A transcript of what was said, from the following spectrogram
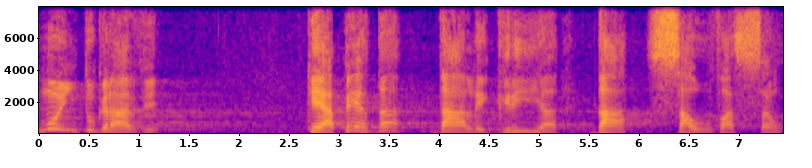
muito grave, que é a perda da alegria da salvação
